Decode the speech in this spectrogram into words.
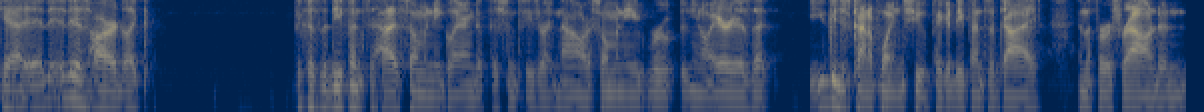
Yeah, it, it is hard. Like because the defense has so many glaring deficiencies right now, or so many you know areas that you could just kind of point and shoot, pick a defensive guy in the first round, and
